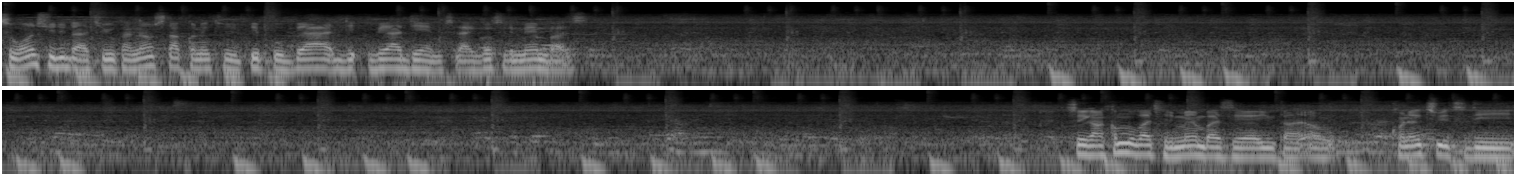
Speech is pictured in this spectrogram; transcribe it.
So once you do that, you can now start connecting with people via via DMs. Like, go to the members. so you can come over to the members here you can um, connect with the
